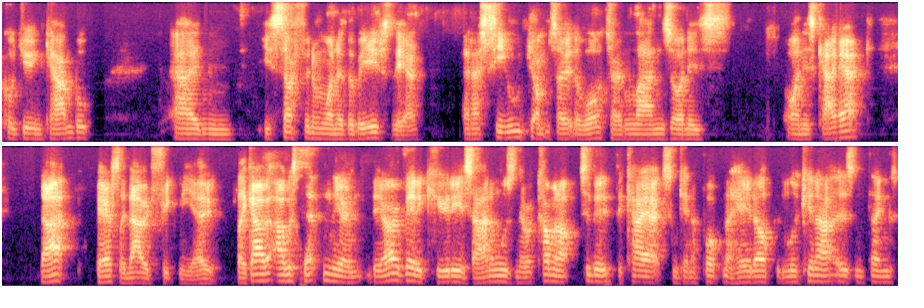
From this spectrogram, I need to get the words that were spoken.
called Ewan Campbell, and he's surfing on one of the waves there, and a seal jumps out of the water and lands on his on his kayak. That personally, that would freak me out. Like I, I was sitting there, and they are very curious animals, and they were coming up to the, the kayaks and kind of popping their head up and looking at us and things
